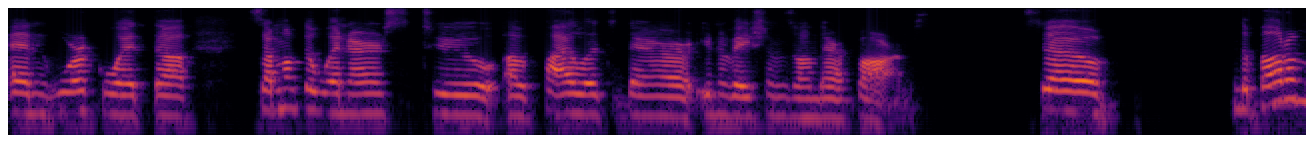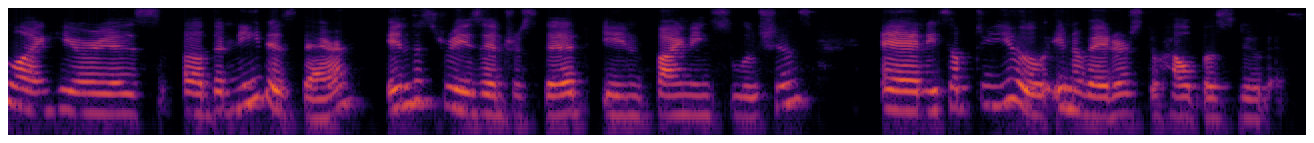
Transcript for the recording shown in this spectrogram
and work with uh, some of the winners to pilot their innovations on their farms. So the bottom line here is uh, the need is there. Industry is interested in finding solutions, and it's up to you, innovators, to help us do this.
